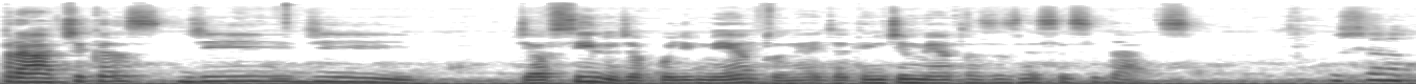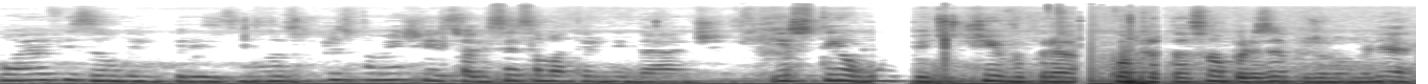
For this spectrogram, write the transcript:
práticas de, de, de auxílio, de acolhimento, né, de atendimento a essas necessidades. Luciana, qual é a visão da empresa em relação, principalmente isso, a licença maternidade? Isso tem algum impeditivo para contratação, por exemplo, de uma mulher?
